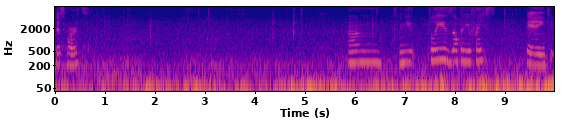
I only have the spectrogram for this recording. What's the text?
This hurts. Um, can you please open your face? Thank you.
